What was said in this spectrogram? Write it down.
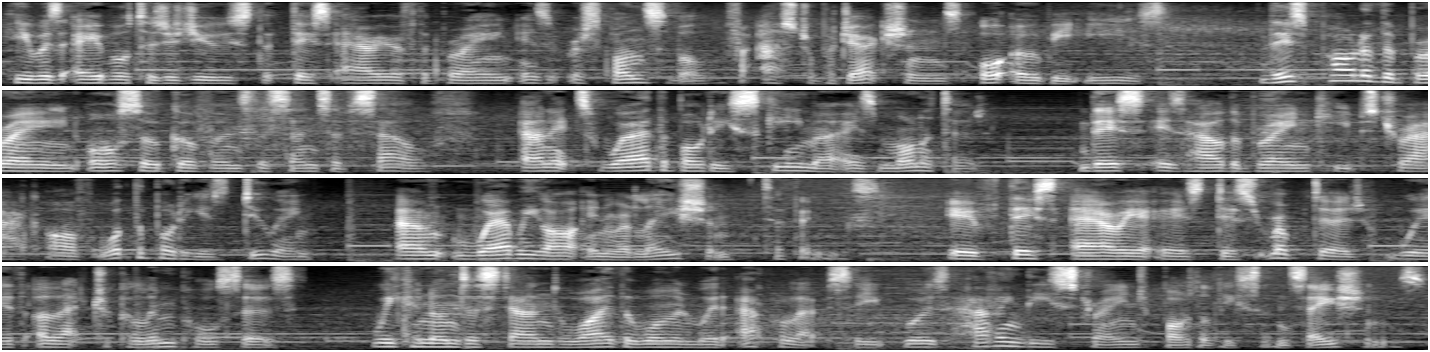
He was able to deduce that this area of the brain is responsible for astral projections or OBEs. This part of the brain also governs the sense of self, and it's where the body's schema is monitored. This is how the brain keeps track of what the body is doing and where we are in relation to things. If this area is disrupted with electrical impulses, we can understand why the woman with epilepsy was having these strange bodily sensations.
